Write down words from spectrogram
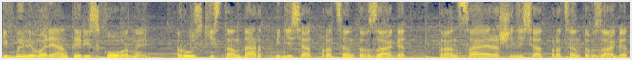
И были варианты рискованные. Русский стандарт 50% за год, Трансайра 60% за год.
